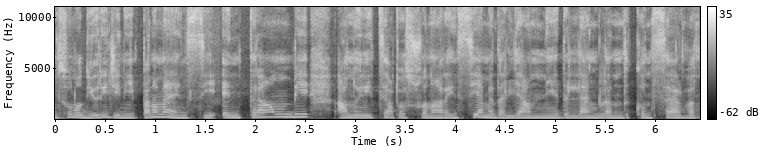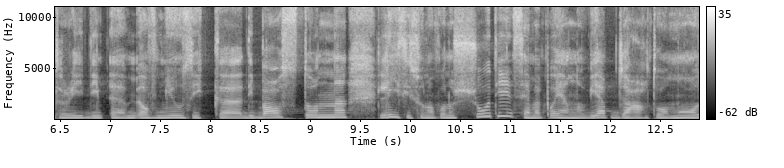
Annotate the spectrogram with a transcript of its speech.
Sono di origini panamensi, entrambi hanno iniziato a suonare insieme dagli anni dell'England Conservatory di, eh, of Music eh, di Boston. Lì si sono conosciuti, insieme poi hanno viaggiato molto,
